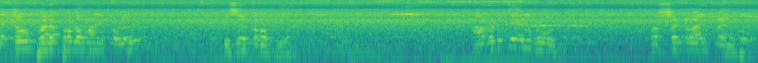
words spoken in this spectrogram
ഏറ്റവും ഫലപ്രദമായിട്ടുള്ളത് ഫിസിയോതെറാപ്പിയാണ്. അവിടുത്തെ അനുഭവം വർഷങ്ങളായിട്ടുള്ള അനുഭവം.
